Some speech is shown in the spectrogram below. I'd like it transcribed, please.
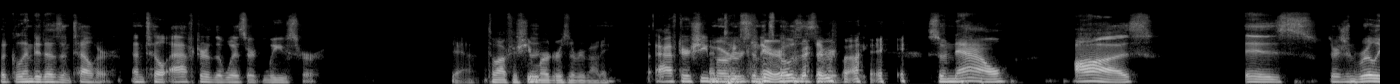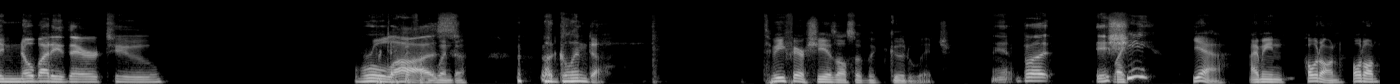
But Glinda doesn't tell her until after the wizard leaves her. yeah. Until after she The- murders everybody. After she and murders and exposes everybody. So now Oz is there's really nobody there to rule Protect Oz Glinda. but Glinda. To be fair, she is also the good witch. Yeah, but is Like, she? Yeah. I mean, hold on, hold on,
